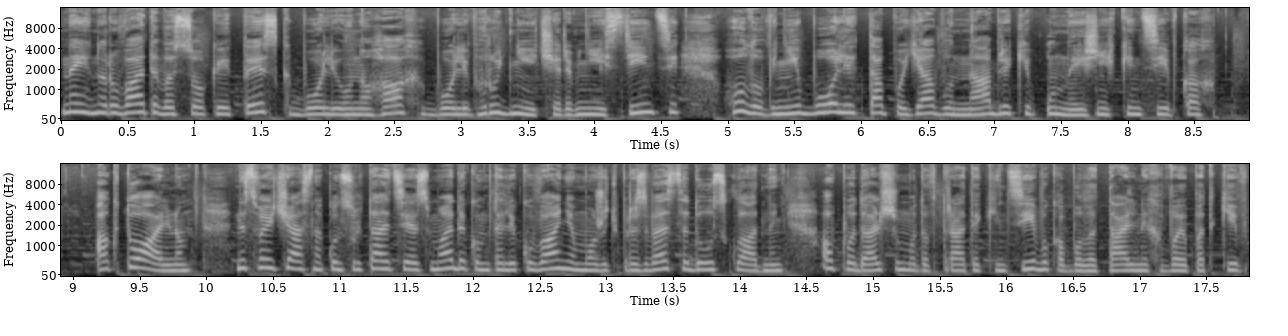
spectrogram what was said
не ігнорувати високий тиск, болі у ногах, болі в грудній черевній стінці, головні болі та появу набряків у нижніх кінцівках. Актуально несвоєчасна консультація з медиком та лікування можуть призвести до ускладнень, а в подальшому до втрати кінцівок або летальних випадків.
